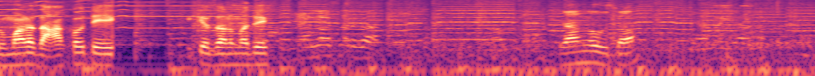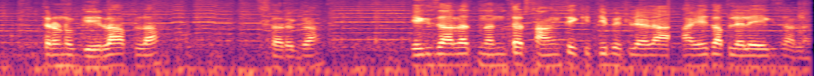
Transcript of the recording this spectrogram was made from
तुम्हाला दाखवते. एक एक. जालमध्ये यांग होता मित्रांनो गेला आपला सर्गा. एक झालात नंतर सांगते किती भेटलेला आहेत आपल्याला एक झाला.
